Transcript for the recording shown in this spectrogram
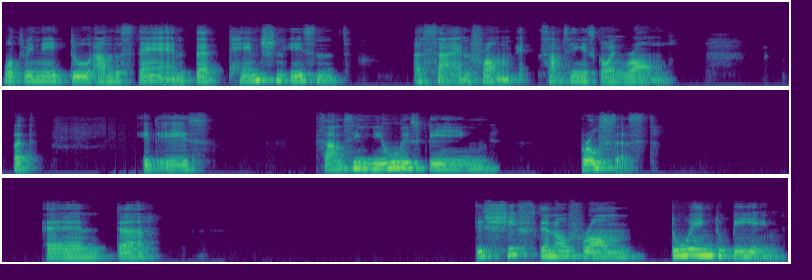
what we need to understand that tension isn't a sign from something is going wrong, but it is something new is being processed and uh, this shift, you know, from doing to being,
